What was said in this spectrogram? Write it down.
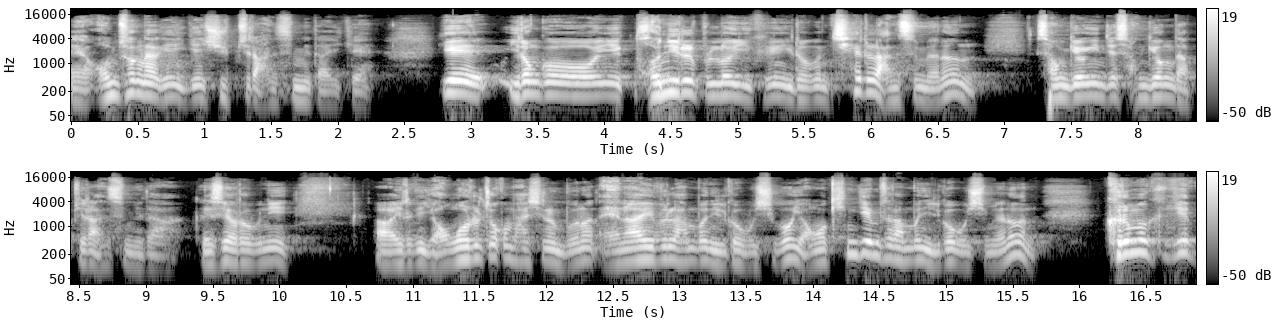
예, 엄청나게 이게 쉽지 않습니다. 이게 이게 이런 거의 권위를 불러 이런 채를 안 쓰면은 성경이 이제 성경답지 않습니다. 그래서 여러분이 아, 이렇게 영어를 조금 하시는 분은 NIV를 한번 읽어보시고 영어 킹제임스를 한번 읽어보시면은 그러면 그게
